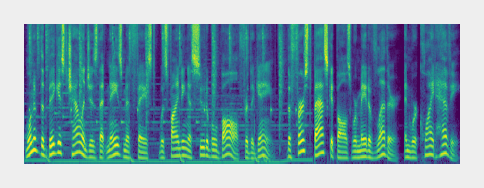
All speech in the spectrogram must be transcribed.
One of the biggest challenges that Naismith faced was finding a suitable ball for the game. The first basketballs were made of leather and were quite heavy,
